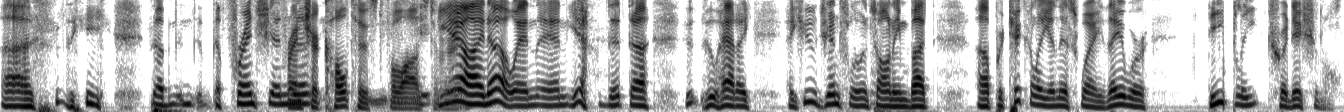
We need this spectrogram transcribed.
Uh, the, the the French and French uh, occultist philosopher. yeah, I know, and and yeah, that uh, who, who had a, a huge influence on him, but uh, particularly in this way, they were deeply traditional,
